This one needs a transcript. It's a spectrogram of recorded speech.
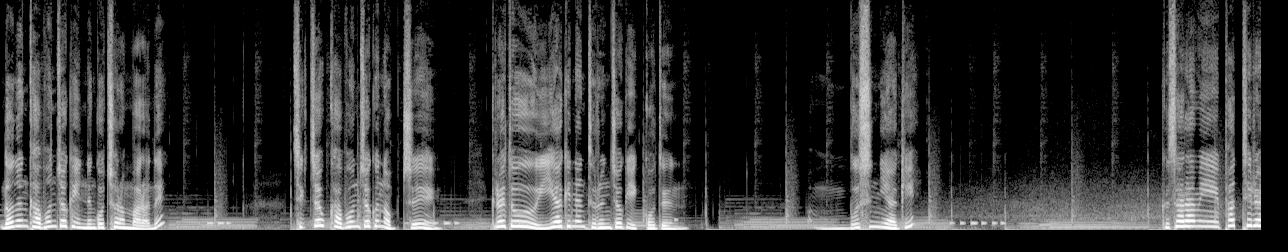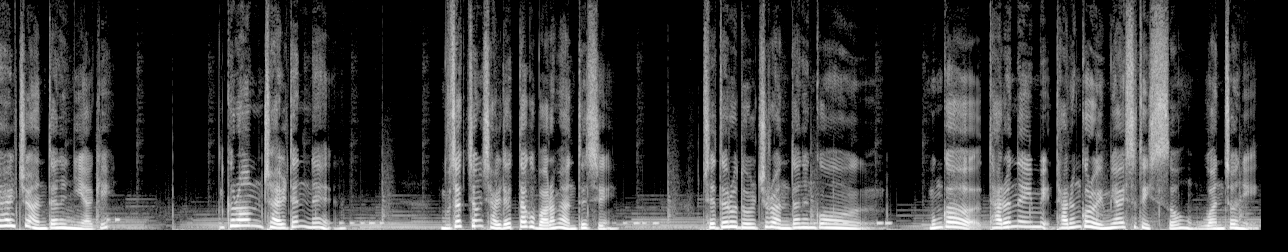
너는 가본 적이 있는 것처럼 말하네? 직접 가본 적은 없지. 그래도 이야기는 들은 적이 있거든. 무슨 이야기? 그 사람이 파티를 할 줄 안다는 이야기? 그럼 잘 됐네. 무작정 잘 됐다고 말하면 안 되지. 제대로 놀 줄 안다는 건 뭔가 다른 의미 다른 걸 의미할 수도 있어. 완전히.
